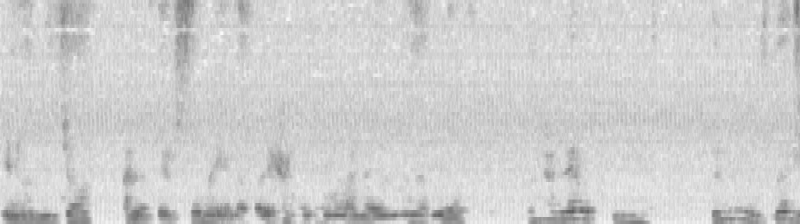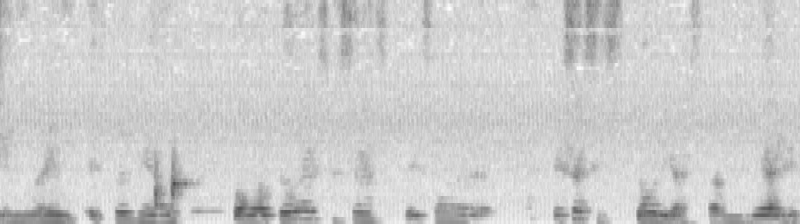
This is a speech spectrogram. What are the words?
en donde yo, a la persona y a la pareja que tengo al lado, no la veo, no la veo Yo no lo estoy viendo a él, estoy viendo como todas esas, esas, esas historias familiares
